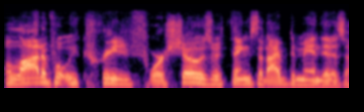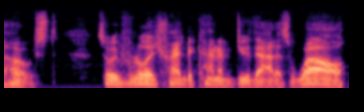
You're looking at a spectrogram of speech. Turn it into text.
a lot of what we've created for shows are things that I've demanded as a host. So we've really tried to kind of do that as well.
